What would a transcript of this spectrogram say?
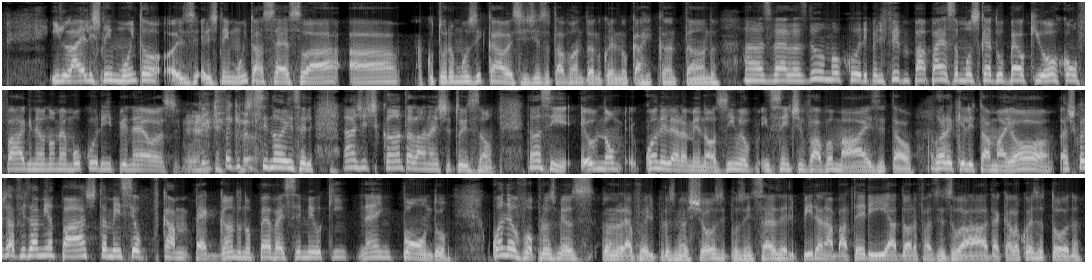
E lá eles têm muito, eles, têm muito acesso à, à cultura musical. Esses dias eu tava andando com ele no carro e cantando As Velas do Mucuripe. Ele papai, essa música é do Belchior com o Fagner, o nome é Mucuripe, né? Eu, assim, Quem que foi que te ensinou isso? Ele, ah, a gente canta lá na instituição. Então, assim, eu não, quando ele era menorzinho, eu incentivava mais e tal. Agora que ele tá maior, acho que eu já fiz a minha parte. Também, se eu ficar pegando no pé, vai ser meio que, né, impondo. Quando eu vou pros meus, quando eu levo ele pros meus shows e pros ensaios, ele pira na bateria, adora fazer zoada, aquela coisa toda.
